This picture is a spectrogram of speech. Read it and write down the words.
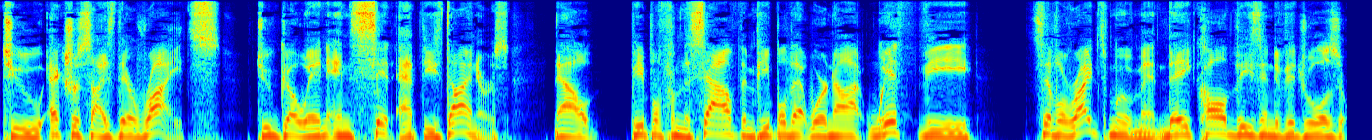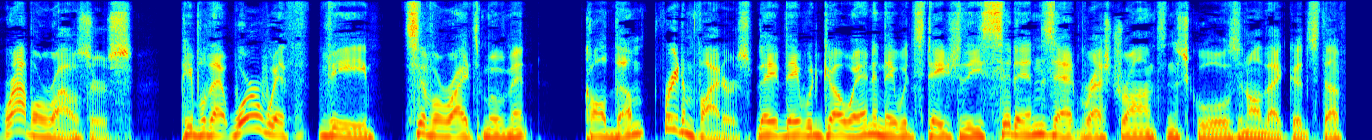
to exercise their rights to go in and sit at these diners. Now, people from the South and people that were not with the civil rights movement, they called these individuals rabble rousers. People that were with the civil rights movement called them freedom fighters. They they would go in and they would stage these sit-ins at restaurants and schools and all that good stuff.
